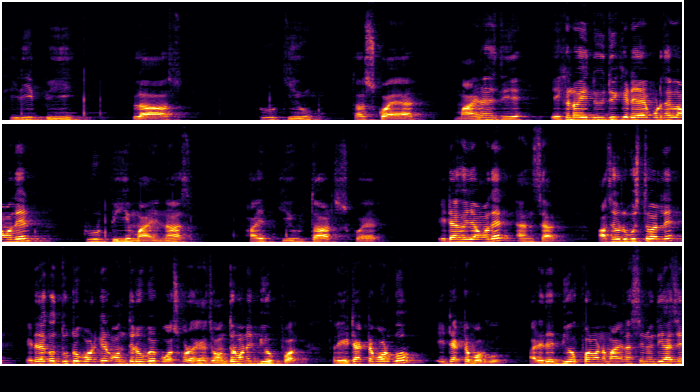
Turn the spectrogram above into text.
three P plus two Q তার স্কোয়ার মাইনাস দিয়ে। এখানেও এই দুই দুই কেটে যাবে পড়ে থাকবে আমাদের two P minus five Q তার স্কোয়ার এটা হয়ে আমাদের অ্যান্সার আশা করি বুঝতে পারলে। এটা দেখো দুটো বর্গের অন্তের উপরে প্রকাশ করা গেছে। অন্তর মানে বিয়োগফল। তাহলে এটা একটা বর্গ, এটা একটা বর্গ। আর এদের বিয়োগফল মানে মাইনাস চিহ্ন দিয়ে আছে।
